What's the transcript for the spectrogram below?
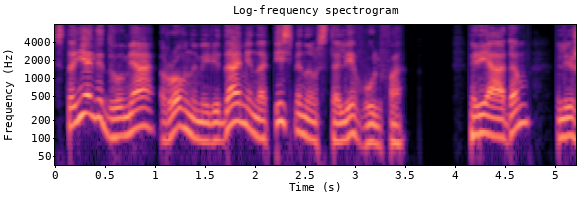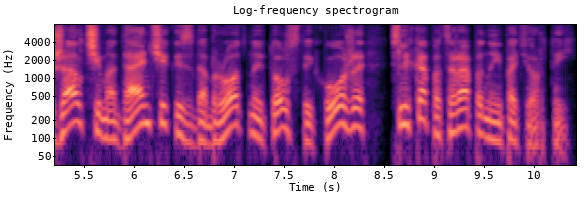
стояли двумя ровными рядами на письменном столе Вульфа. Рядом лежал чемоданчик из добротной толстой кожи, слегка поцарапанный и потертый.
